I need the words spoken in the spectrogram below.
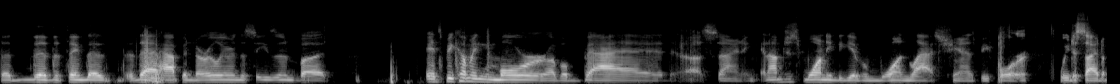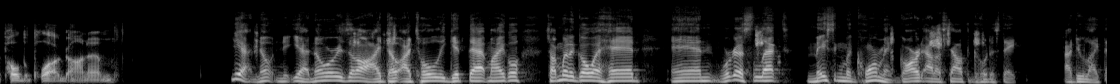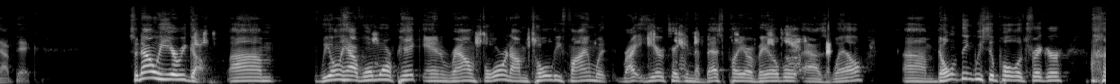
the the the thing that that happened earlier in the season, but it's becoming more of a bad uh, signing, and I'm just wanting to give him one last chance before we decide to pull the plug on him. Yeah, no, yeah, no worries at all. I don't, I totally get that, Michael. So I'm going to go ahead and we're going to select Mason McCormick, guard out of South Dakota State. I do like that pick. So now here we go. Um, we only have one more pick in round four, and I'm totally fine with right here taking the best player available as well. Um, don't think we should pull a trigger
